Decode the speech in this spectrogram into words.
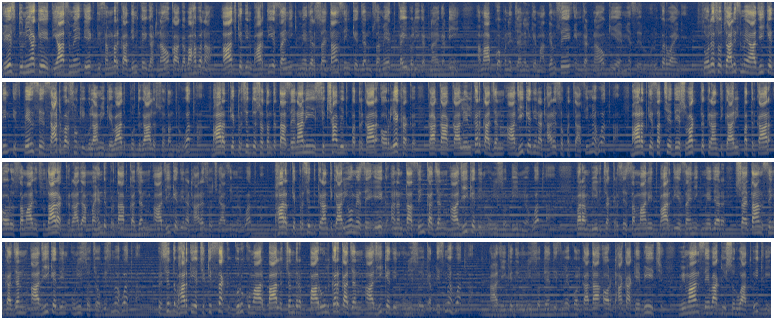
देश दुनिया के इतिहास में एक दिसंबर का दिन कई घटनाओं का गवाह बना। आज के दिन भारतीय सैनिक मेजर शैतान सिंह के जन्म समेत कई बड़ी घटनाएँ घटी। हम आपको अपने चैनल के माध्यम से इन घटनाओं की अहमियत से रूबरू करवाएँगे। 1640 में आज ही के दिन स्पेन से 60 वर्षों की गुलामी के बाद पुर्तगाल स्वतंत्र हुआ था। भारत के प्रसिद्ध स्वतंत्रता सेनानी, शिक्षाविद, पत्रकार और लेखक काका कालेलकर का जन्म आज ही के दिन अठारह सौ पचासी में हुआ था। भारत के सच्चे देशभक्त, क्रांतिकारी पत्रकार और समाज सुधारक राजा महेंद्र प्रताप का जन्म आज ही के दिन अठारह सौ छियासी में हुआ था। भारत के प्रसिद्ध क्रांतिकारियों में से एक अनंता सिंह का जन्म आज ही के दिन 1903 में हुआ था। परमवीर चक्र से सम्मानित भारतीय सैनिक मेजर शैतान सिंह का जन्म आज ही के दिन 1924 में हुआ था। प्रसिद्ध भारतीय चिकित्सक गुरु कुमार बालचंद्र पारुलकर का जन्म आज ही के दिन 1931 में हुआ था। आज ही के दिन 1933 में कोलकाता और ढाका के बीच विमान सेवा की शुरुआत हुई थी।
